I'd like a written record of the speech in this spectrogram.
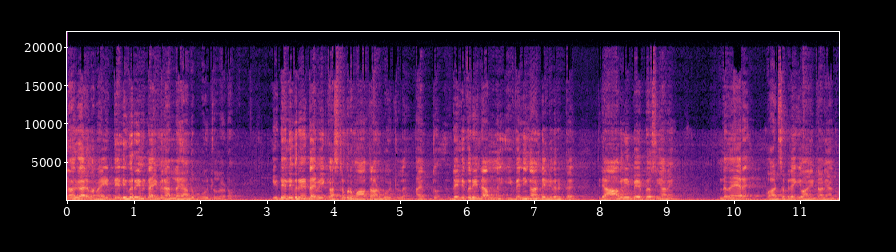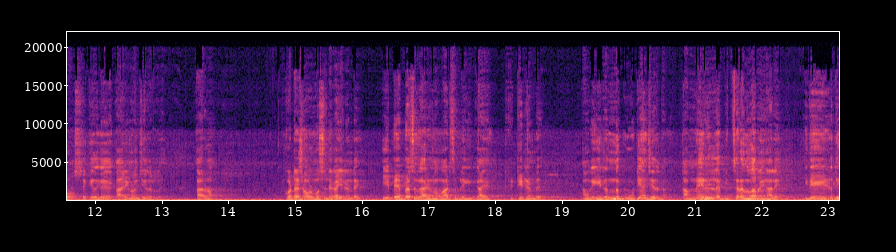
ഞാൻ കാര്യം പറഞ്ഞാൽ ഈ ഡെലിവറിന്റെ ടൈമിനല്ല ഞാൻ അത് പോയിട്ടുള്ളത് കേട്ടോ. ഈ ഡെലിവറിന്റെ ടൈമിൽ ഈ കസ്റ്റമർ മാത്രമാണ് പോയിട്ടുള്ളത് അതിന് ഡെലിവറിന്റെ അന്ന് ഈവനിങ് ആണ് ഡെലിവറി ഇട്ട് രാവിലെ ഈ പേപ്പേഴ്സ് ഞാൻ എന്റെ നേരെ വാട്സപ്പിലേക്ക് വാങ്ങിയിട്ടാണ് ഞാൻ ക്രോസ് ചെക്ക് ചെയ്ത് കാര്യങ്ങളും ചെയ്തിട്ടുള്ളത്. കാരണം കൊട്ടേഷൻ ഓൾമോസ്റ്റ് എന്റെ കയ്യിലുണ്ട്. ഈ പേപ്പേഴ്സും കാര്യങ്ങളും വാട്സപ്പിലേക്ക് കിട്ടിയിട്ടുണ്ട്. നമുക്ക് ഇരുന്ന് കൂട്ടി ഞാൻ ചെയ്തിട്ടാണ് തമ്മനയിലുള്ള പിക്ചർ എന്ന് പറഞ്ഞു കഴിഞ്ഞാൽ ഇത് എഴുതി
